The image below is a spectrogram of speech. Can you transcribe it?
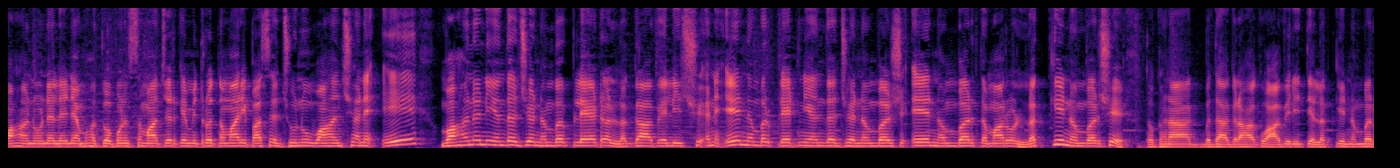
વાહનોને લઈને મહત્વપૂર્ણ સમાચાર કે મિત્રો તમારી પાસે જૂનું વાહન છે અને એ વાહનની અંદર જે નંબર પ્લેટ લગાવેલી છે અને એ નંબર પ્લેટની અંદર જે નંબર છે, એ નંબર તમારો લકી નંબર છે. તો ઘણા બધા ગ્રાહકો આવી રીતે લકી નંબર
